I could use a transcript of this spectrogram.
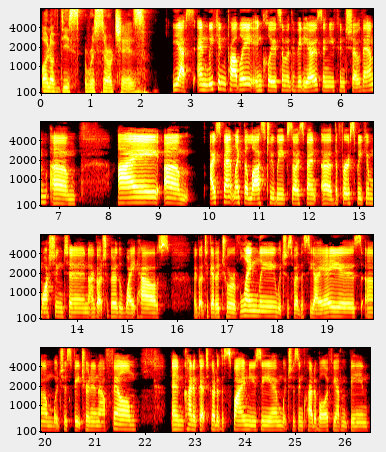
all of these researches. Yes, and we can probably include some of the videos and you can show them. Um, I um, I spent like the last two weeks. So I spent uh, the first week in Washington. I got to go to the White House. I got to get a tour of Langley, which is where the CIA is, um, which is featured in our film, and kind of get to go to the Spy Museum, which is incredible if you haven't been,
